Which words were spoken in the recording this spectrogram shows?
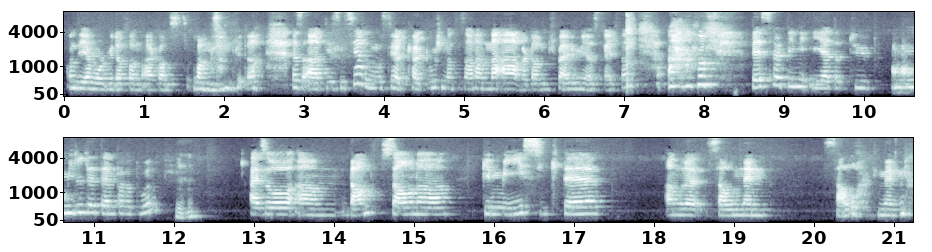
Und ich erhole mich davon auch ganz langsam wieder. Also auch dieses, ja, dann musst du halt kalt duschen und das andere, na, aber dann speibe ich mir erst recht an. Deshalb bin ich eher der Typ milde Temperaturen. Mhm. Also ähm, Dampfsauna, gemäßigte, andere Saunen. Saunen.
